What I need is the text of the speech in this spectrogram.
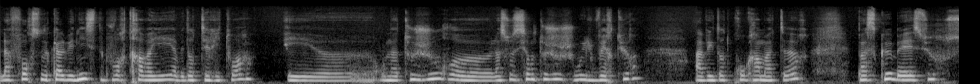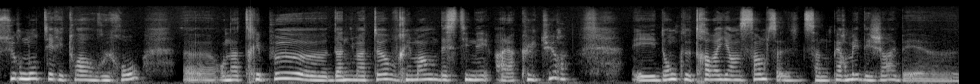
la force de Calvénis, c'est de pouvoir travailler avec d'autres territoires. Et on a toujours, l'association a toujours joué l'ouverture avec d'autres programmateurs, parce que ben, sur, sur nos territoires ruraux, euh, on a très peu euh, d'animateurs vraiment destinés à la culture. Et donc de travailler ensemble, ça, nous permet déjà eh ben, euh,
